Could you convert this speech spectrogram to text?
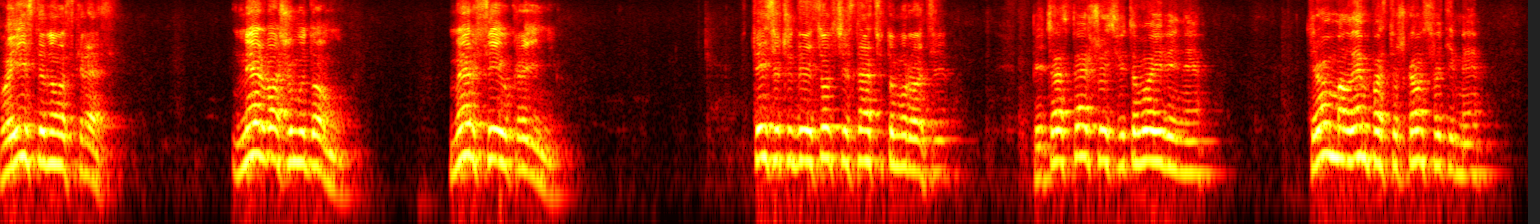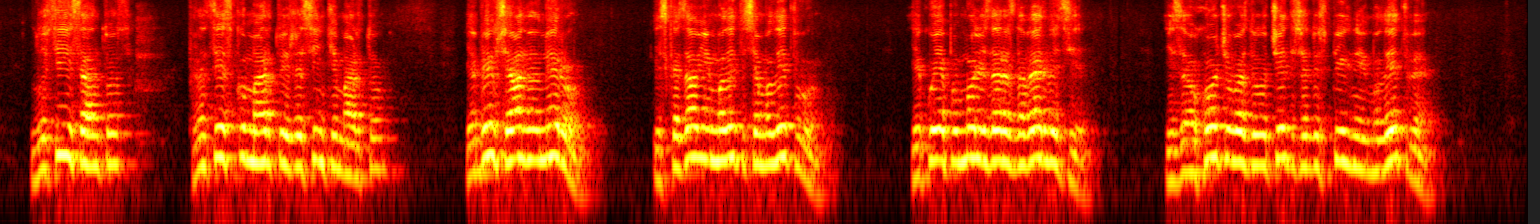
воістину воскрес. Мир вашому дому, мир всій Україні. В 1916 році, під час Першої світової війни, трьом малим пастушкам з Фатіми, Лусії Сантос, Франциску Марту і Жасінті Марту, явився ангел миру і сказав їм молитися молитву, яку я помолю зараз на Вервиці, і заохочу вас долучитися до спільної молитви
